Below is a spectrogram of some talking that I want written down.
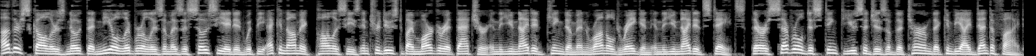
Other scholars note that neoliberalism is associated with the economic policies introduced by Margaret Thatcher in the United Kingdom and Ronald Reagan in the United States. There are several distinct usages of the term that can be identified.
